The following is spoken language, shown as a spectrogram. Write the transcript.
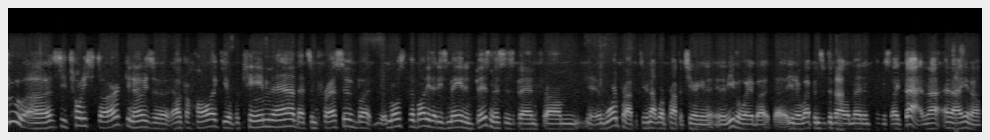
Whew, uh, let's see, Tony Stark. You know, he's an alcoholic. He overcame that. That's impressive. But most of the money that he's made in business has been from you know, war profiteering, not war profiteering in, in an evil way, but uh, you know, weapons development and things like that. And I, and I, you know,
